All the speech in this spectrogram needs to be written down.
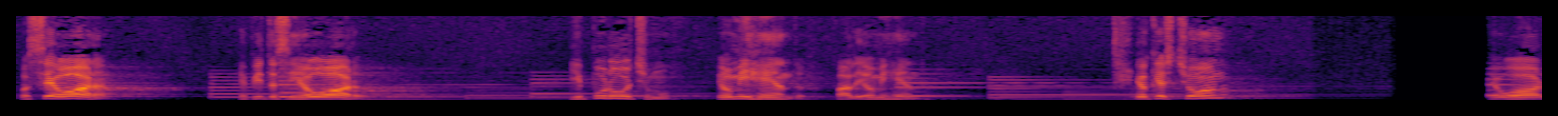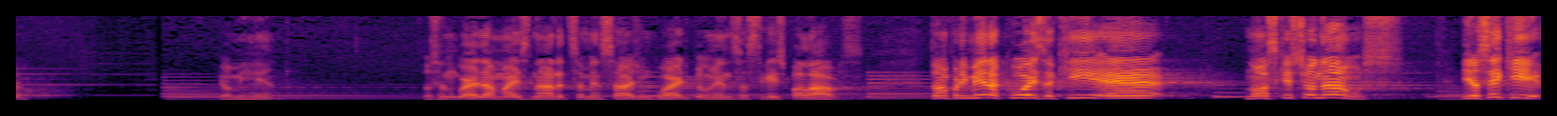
você ora. Repita assim, eu oro. E por último, eu me rendo. Fale, eu me rendo. Eu questiono, eu oro, eu me rendo. Se você não guardar mais nada dessa mensagem, guarde pelo menos essas três palavras. Então a primeira coisa aqui é nós questionamos. E eu sei que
